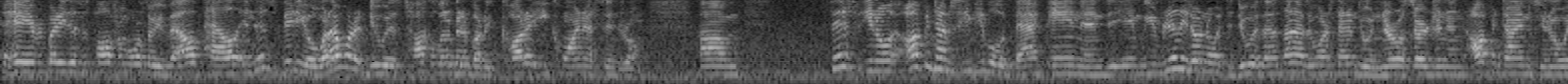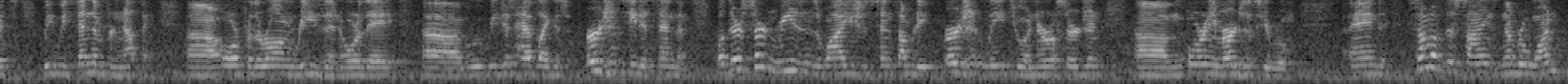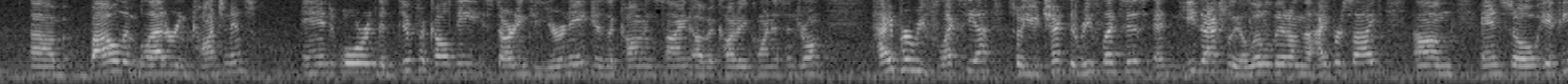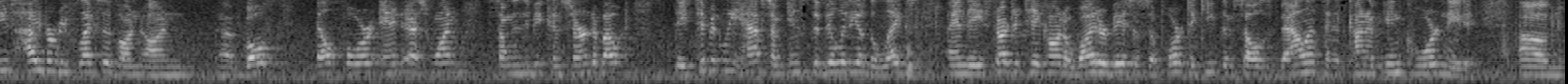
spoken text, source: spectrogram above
Hey everybody, this is Paul from Ortho Eval Pal. In this video, what I want to do is talk a little bit about Cauda equina syndrome. Um, this, you know, oftentimes we see people with back pain and, and, we really don't know what to do with them. Sometimes we want to send them to a neurosurgeon and oftentimes, you know, it's we, we send them for nothing uh, or for the wrong reason or they uh, we just have like this urgency to send them. Well, there are certain reasons why you should send somebody urgently to a neurosurgeon um, or an emergency room. And some of the signs, number one, um, bowel and bladder incontinence and or the difficulty starting to urinate is a common sign of a Cauda equina syndrome. Hyperreflexia, so you check the reflexes, and he's actually a little bit on the hyper side. Um, and so if he's hyperreflexive on, on uh, both L4 and S1, something to be concerned about. They typically have some instability of the legs and they start to take on a wider base of support to keep themselves balanced and it's kind of incoordinated. Um,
